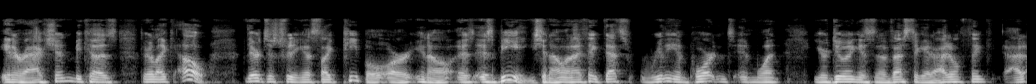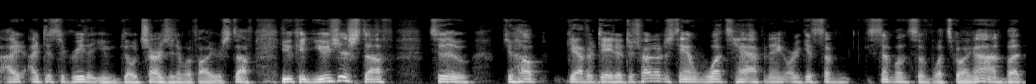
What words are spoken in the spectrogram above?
interaction because they're like, oh, they're just treating us like people or you know as as beings, you know. And I think that's really important in what you're doing as an investigator. I don't think I I, I disagree that you go charging in with all your stuff. You can use your stuff to to help gather data to try to understand what's happening or get some semblance of what's going on. But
